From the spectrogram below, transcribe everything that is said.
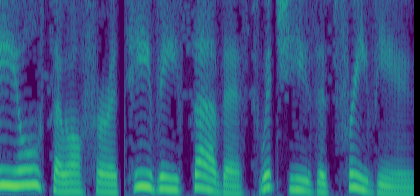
E also offer a TV service which uses Freeview.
